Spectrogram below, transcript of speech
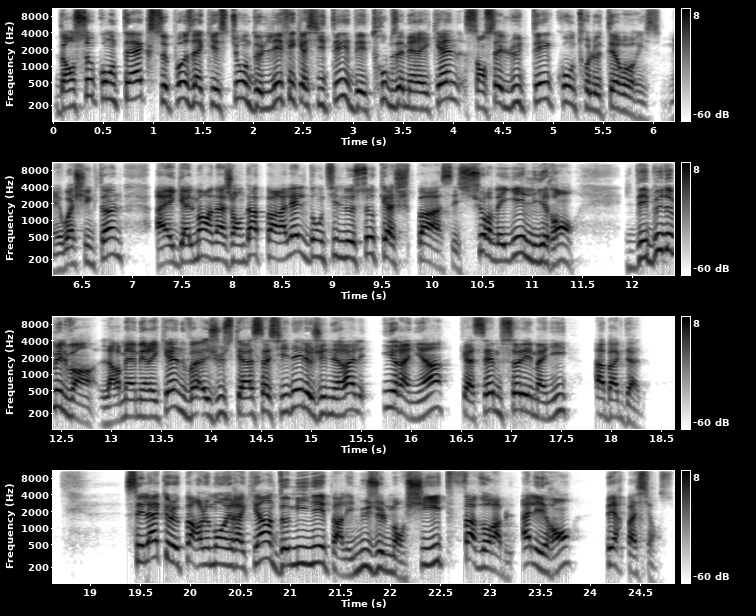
Dans ce contexte se pose la question de l'efficacité des troupes américaines censées lutter contre le terrorisme. Mais Washington a également un agenda parallèle dont il ne se cache pas, c'est surveiller l'Iran. Début 2020, l'armée américaine va jusqu'à assassiner le général iranien Qassem Soleimani à Bagdad. C'est là que le Parlement irakien, dominé par les musulmans chiites favorables à l'Iran, perd patience.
